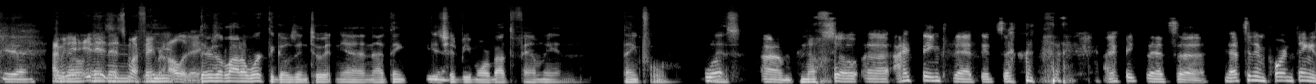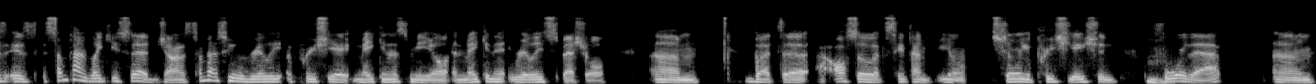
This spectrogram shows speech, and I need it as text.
Yeah. I mean, it- know, it is. It's my favorite you- holiday. There's a lot of work that goes into it, and yeah, and I think Yeah. it should be more about the family and thankful. Well, Um, no, so uh, I think that it's I think that's uh that's an important thing is is sometimes like you said, John, sometimes people really appreciate making this meal and making it really special. Um, but uh, also at the same time, you know, showing appreciation Mhm. for that um,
